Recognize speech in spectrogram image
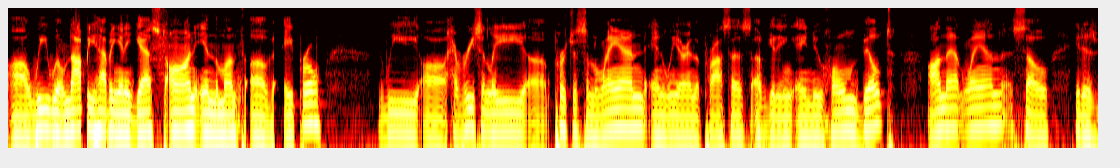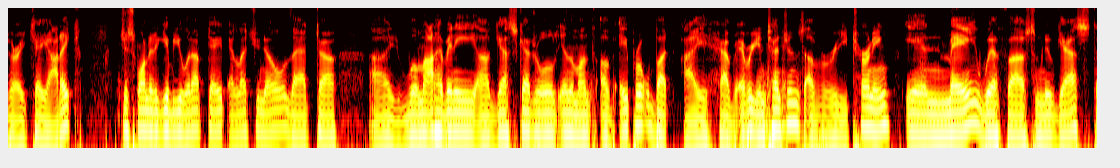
Uh, we will not be having any guests on in the month of April. We uh, have recently uh, purchased some land, and we are in the process of getting a new home built on that land. So it is very chaotic. Just wanted to give you an update and let you know that uh, I will not have any uh, guests scheduled in the month of April, but I have every intentions of returning in May with uh, some new guests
